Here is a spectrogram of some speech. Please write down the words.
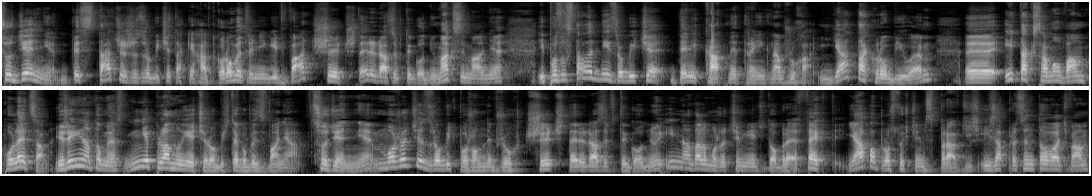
codziennie. Wystarczy, że zrobicie takie hardkorowe treningi 2, 3, 4 razy w tygodniu maksymalnie i pozostałe dni zrobicie delikatny trening na brzucha. Ja tak robiłem yy, i tak samo Wam polecam. Jeżeli natomiast nie planujecie robić tego wyzwania codziennie, możecie zrobić porządny brzuch 3-4 razy w tygodniu i nadal możecie mieć dobre efekty. Ja po prostu chciałem sprawdzić i zaprezentować Wam,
